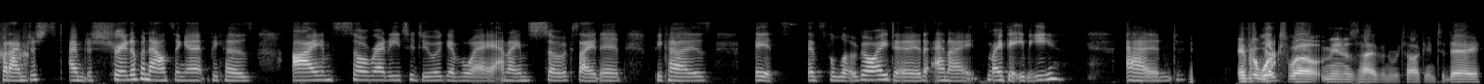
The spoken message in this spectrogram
but I'm just I'm just straight up announcing it because I am so ready to do a giveaway and I am so excited because it's it's the logo I did and I it's my baby and If it Yeah. works well, me and Mrs. Hyven were talking today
